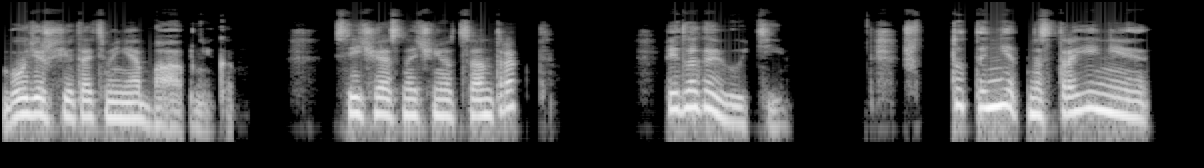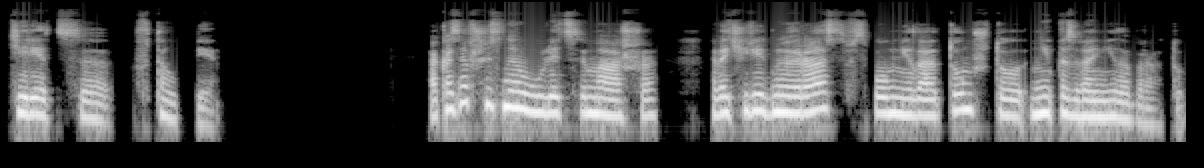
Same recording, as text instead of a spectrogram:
Будешь считать меня бабником. Сейчас начнется антракт. Предлагаю уйти. Что-то нет настроения тереться в толпе. Оказавшись на улице, Маша в очередной раз вспомнила о том, что не позвонила брату,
